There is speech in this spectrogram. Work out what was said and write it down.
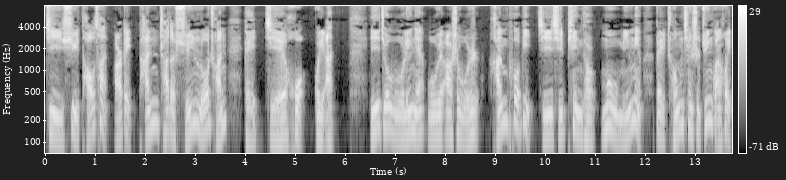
继续逃窜，而被盘查的巡逻船给截获归案。一九五零年五月二十五日，韩破壁及其姘头穆明明被重庆市军管会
